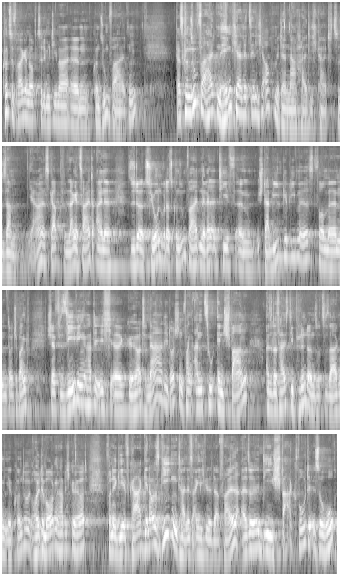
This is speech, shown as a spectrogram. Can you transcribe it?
Kurze Frage noch zu dem Thema ähm, Konsumverhalten. Das Konsumverhalten hängt ja letztendlich auch mit der Nachhaltigkeit zusammen. Ja, es gab lange Zeit eine Situation, wo das Konsumverhalten relativ ähm, stabil geblieben ist. Vom ähm, Deutsche Bank-Chef Sewing hatte ich äh, gehört, na, die Deutschen fangen an zu entsparen. Also das heißt, die plündern sozusagen ihr Konto. Heute Morgen habe ich gehört von der GfK, genau das Gegenteil ist eigentlich wieder der Fall. Also die Sparquote ist so hoch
